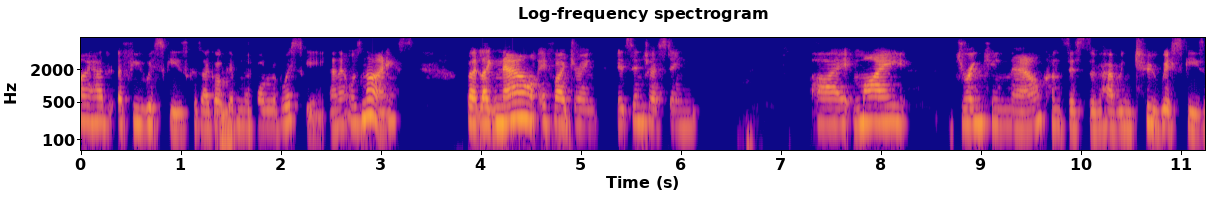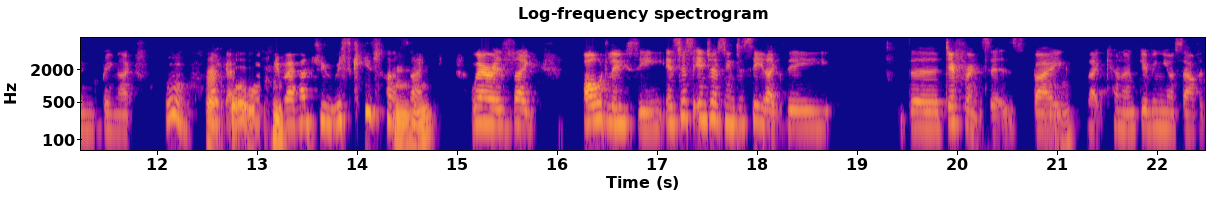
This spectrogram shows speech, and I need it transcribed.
i had a few whiskeys because i got Mhm. given a bottle of whiskey and it was nice but like now if i drink it's interesting i my drinking now consists of having two whiskeys and being like oh Right, like, I, whoa. can't believe I had two whiskeys last night Mhm. whereas like old lucy it's just interesting to see like the the differences by Mhm. like kind of giving yourself a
